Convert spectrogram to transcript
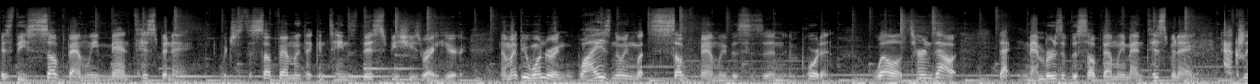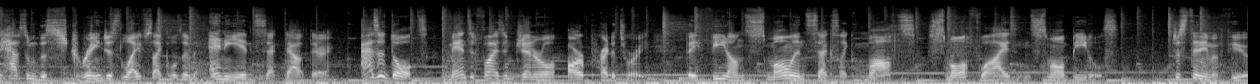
is the subfamily Mantispinae, which is the subfamily that contains this species right here. Now you might be wondering, why is knowing what subfamily this is in important? Well, it turns out that members of the subfamily Mantispinae actually have some of the strangest life cycles of any insect out there. As adults, mantid flies in general are predatory. They feed on small insects like moths, small flies, and small beetles, just to name a few.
